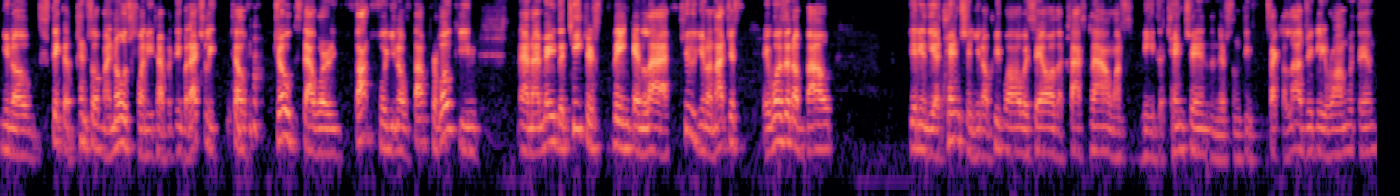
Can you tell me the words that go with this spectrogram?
you know, stick a pencil up my nose funny type of thing, but actually tell jokes that were thoughtful, you know, thought provoking. And I made the teachers think and laugh too, you know, not just, it wasn't about getting the attention. You know, people always say, oh, the class clown wants needs attention and there's something psychologically wrong with him.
